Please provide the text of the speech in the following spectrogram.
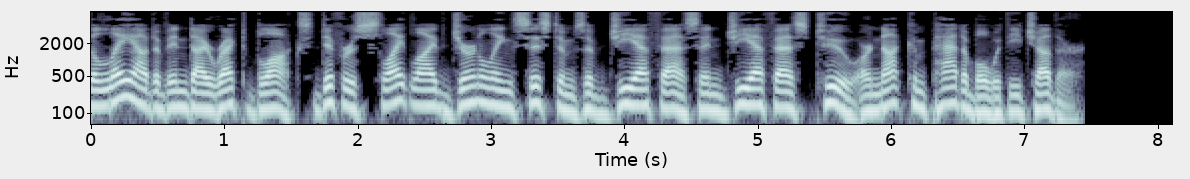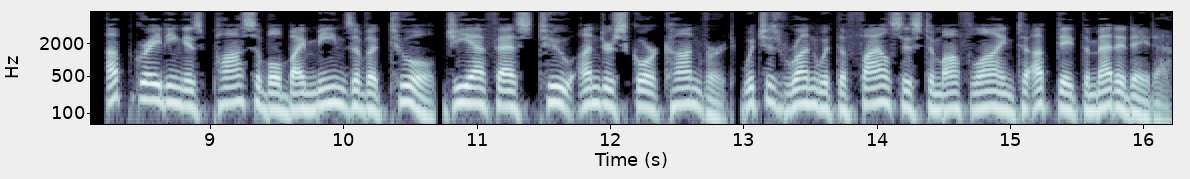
The layout of indirect blocks differs slightly. Live journaling systems of GFS and GFS2 are not compatible with each other. Upgrading is possible by means of a tool GFS2_convert which is run with the file system offline to update the metadata.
